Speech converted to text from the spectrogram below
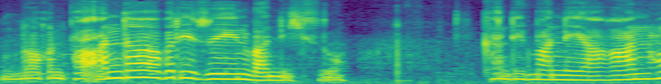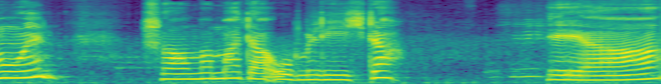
Noch ein paar andere, aber die sehen wir nicht so. Ich kann den mal näher ranholen. Schauen wir mal, da oben liegt er. Ja.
